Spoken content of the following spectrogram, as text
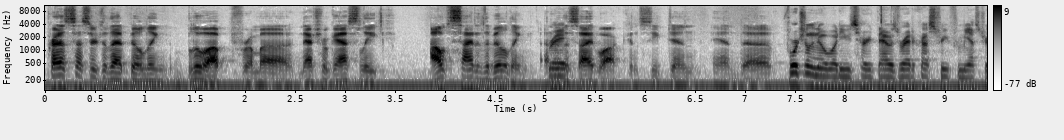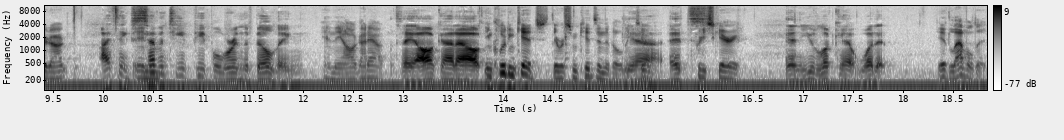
predecessor to that building blew up from a natural gas leak outside of the building under Right. the sidewalk and seeped in. And uh, Fortunately, nobody was hurt. That was right across the street from Yesterdog, I think 17 people were in the building. and they all got out, They all got out, including kids. There were some kids in the building Yeah, too. it's- pretty scary. and you look at what it It leveled it.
